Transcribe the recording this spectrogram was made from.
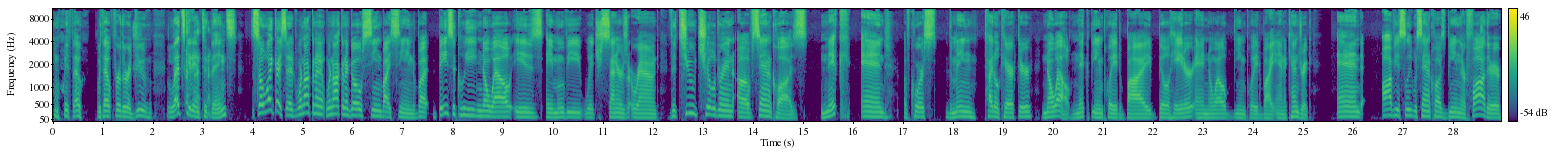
without without further ado, let's get into things so like i said we're not gonna we're not gonna go scene by scene but basically Noelle is a movie which centers around the two children of santa claus nick and of course the main title character Noelle, nick being played by bill hader and Noelle being played by anna kendrick and obviously with santa claus being their father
